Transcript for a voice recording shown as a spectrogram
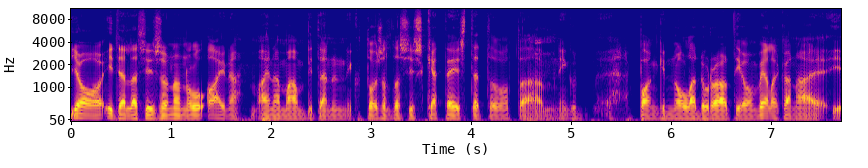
Joo, itsellä siis on ollut aina, aina mä oon pitänyt niin kuin toisaalta siis käteistä tuota, niin kuin pankin nolladuraation velkana e, e,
